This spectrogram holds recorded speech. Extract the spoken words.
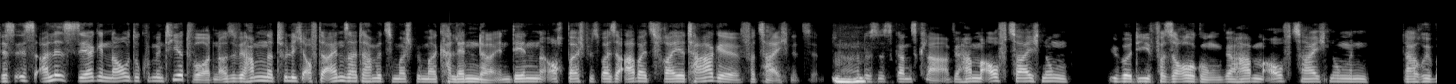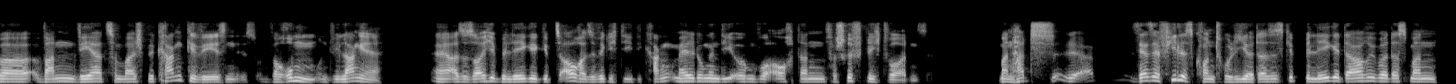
Das ist alles sehr genau dokumentiert worden. Also wir haben natürlich auf der einen Seite haben wir zum Beispiel mal Kalender, in denen auch beispielsweise arbeitsfreie Tage verzeichnet sind. Mhm. Ja, das ist ganz klar. Wir haben Aufzeichnungen über die Versorgung. Wir haben Aufzeichnungen darüber, wann wer zum Beispiel krank gewesen ist und warum und wie lange. Äh, also solche Belege gibt's auch, also wirklich die, die Krankmeldungen, die irgendwo auch dann verschriftlicht worden sind. Man hat äh, sehr, sehr vieles kontrolliert. Also es gibt Belege darüber, dass man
